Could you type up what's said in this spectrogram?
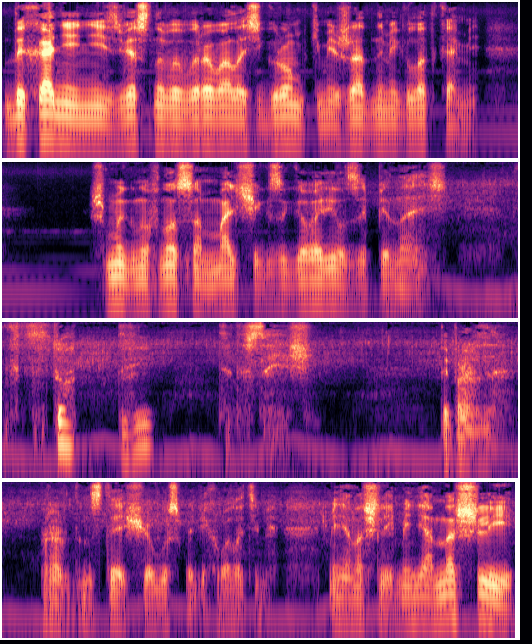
Дыхание неизвестного вырывалось громкими жадными глотками. Шмыгнув носом, мальчик заговорил, запинаясь. — Кто ты? Ты настоящий. Ты правда, правда настоящий, о Господи, хвала тебе. Меня нашли, меня нашли.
